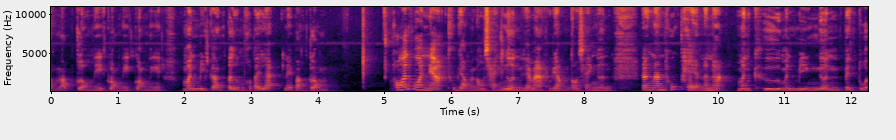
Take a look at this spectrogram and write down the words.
สำหรับกล่องนี้กล่องนี้กล่องนี้ มันมีการเติมเข้าไปแล้วในบางกล่อง เพราะว่าทุกวันเนี้ยทุกอย่างมันต้องใช้เงินใช่ไหมทุกอย่างมันต้องใช้เงิน ดังนั้นทุกแผนนั่นน่ะมันคือมันมีเงินเป็นตัว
